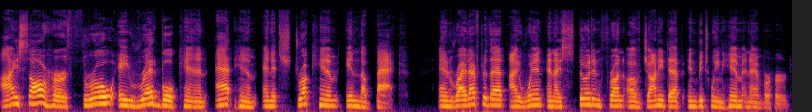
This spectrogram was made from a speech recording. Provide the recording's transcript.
I saw her throw a Red Bull can at him and it struck him in the back. And right after that, I went and I stood in front of Johnny Depp in between him and Amber Heard.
